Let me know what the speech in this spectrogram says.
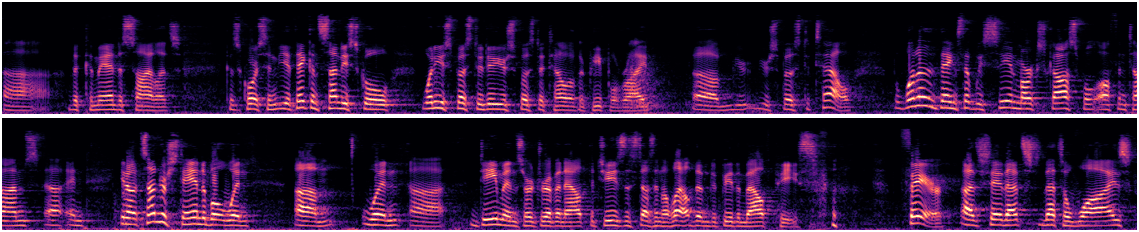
Uh, the command to silence, because of course, in, you think in Sunday school, what are you supposed to do? You're supposed to tell other people, right? Um, you're, you're, supposed to tell. But one of the things that we see in Mark's gospel, oftentimes, uh, and you know, it's understandable when. Um, when uh, demons are driven out that Jesus doesn't allow them to be the mouthpiece. Fair. I'd say that's, that's a wise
